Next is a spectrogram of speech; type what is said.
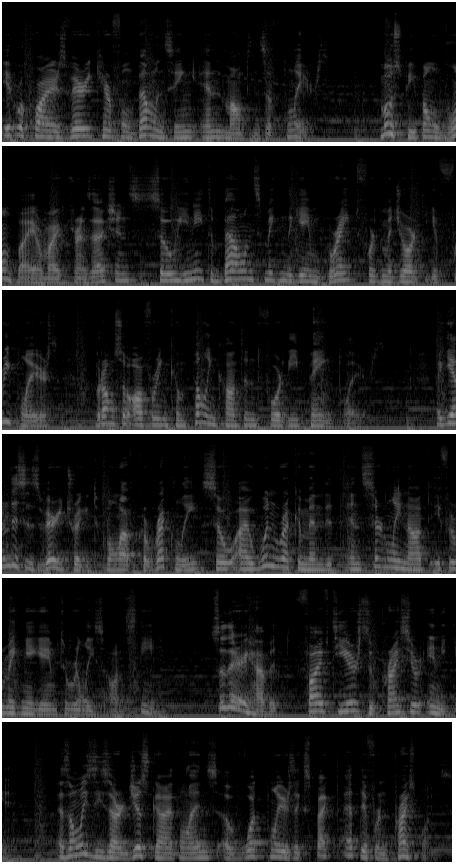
it requires very careful balancing and mountains of players. Most people won't buy your microtransactions, so you need to balance making the game great for the majority of free players, but also offering compelling content for the paying players. Again, this is very tricky to pull off correctly, so I wouldn't recommend it and certainly not if you're making a game to release on Steam. So there you have it, 5 tiers to price your indie game. As always, these are just guidelines of what players expect at different price points.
